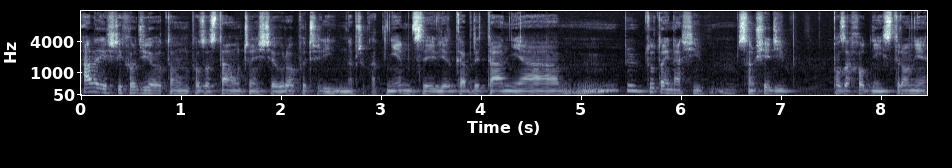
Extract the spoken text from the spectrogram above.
ale jeśli chodzi o tą pozostałą część Europy, czyli na przykład Niemcy, Wielka Brytania, mm, tutaj nasi sąsiedzi po zachodniej stronie,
